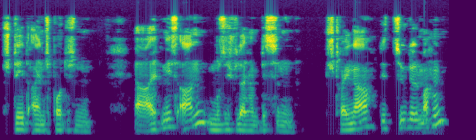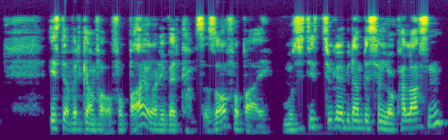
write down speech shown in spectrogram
Steht ein sportlichen Ereignis an, muss ich vielleicht ein bisschen strenger die Zügel machen. Ist der Wettkampf auch vorbei oder die Wettkampfsaison vorbei? Muss ich die Zügel wieder ein bisschen locker lassen?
